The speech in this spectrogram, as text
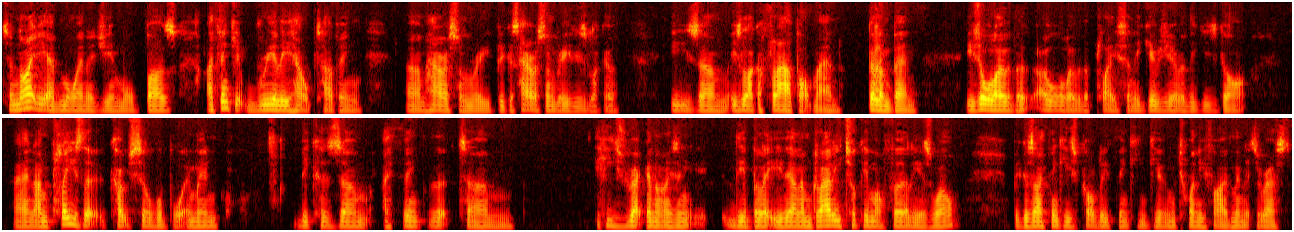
Tonight, he had more energy and more buzz. I think it really helped having um, Harrison Reed because Harrison Reed is like a he's um he's like a flower pot man, Bill and Ben. He's all over the all over the place, and he gives you everything he's got. And I'm pleased that Coach Silva brought him in because um, I think that um, he's recognizing the ability there. And I'm glad he took him off early as well because I think he's probably thinking give him 25 minutes rest.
